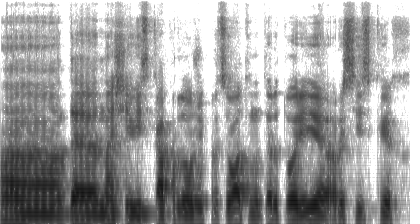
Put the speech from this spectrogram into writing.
е, Де наші війська продовжують працювати на території російських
